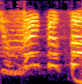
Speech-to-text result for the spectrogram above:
You make this. sound.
